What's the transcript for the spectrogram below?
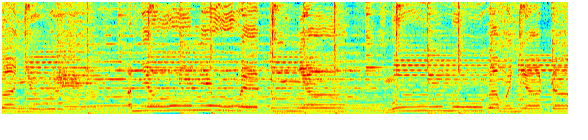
ကညူတယ်အမျိုးမျိုးပဲသူညာမူမူကမညာတာ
